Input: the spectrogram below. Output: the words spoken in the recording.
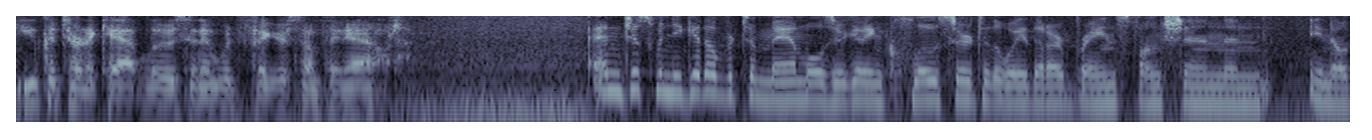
You could turn a cat loose and it would figure something out. And just when you get over to mammals, you're getting closer to the way that our brains function. And, you know,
